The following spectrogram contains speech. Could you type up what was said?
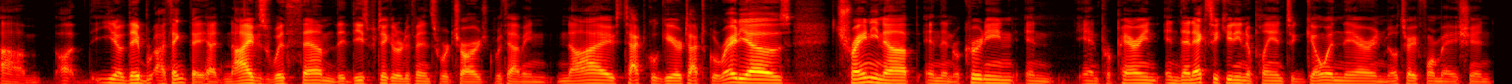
Um, uh, you know, they I think they had knives with them. The, these particular defendants were charged with having knives, tactical gear, tactical radios, training up, and then recruiting and and preparing, and then executing a plan to go in there in military formation.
